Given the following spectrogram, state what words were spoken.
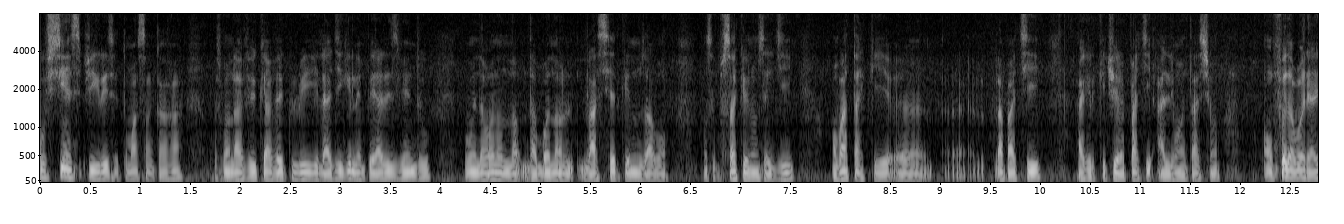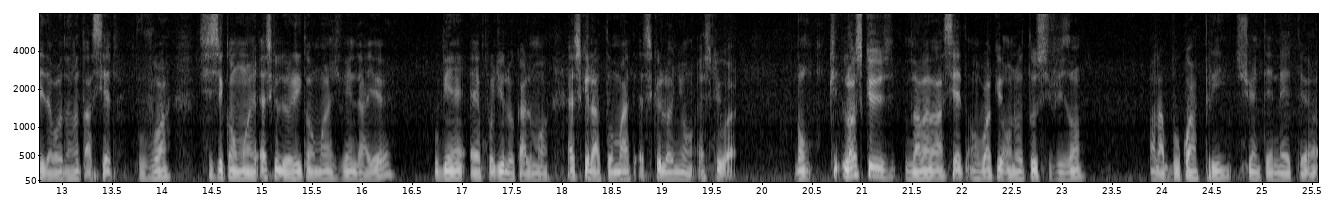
aussi inspiré, c'est Thomas Sankara, parce qu'on a vu qu'avec lui, il a dit que l'impérialisme vient d'où? D'abord dans l'assiette que nous avons. C'est pour ça que nous s'est dit, on va attaquer euh, euh, la partie agriculture, la partie alimentation. On faut d'abord regarder d'abord dans notre assiette pour voir si c'est qu'on mange, est-ce que le riz qu'on mange vient d'ailleurs ou bien est produit localement? Est-ce que la tomate, est-ce que l'oignon, est-ce que donc lorsque dans l'assiette on voit qu'on est autosuffisant, on a beaucoup appris sur internet. Il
